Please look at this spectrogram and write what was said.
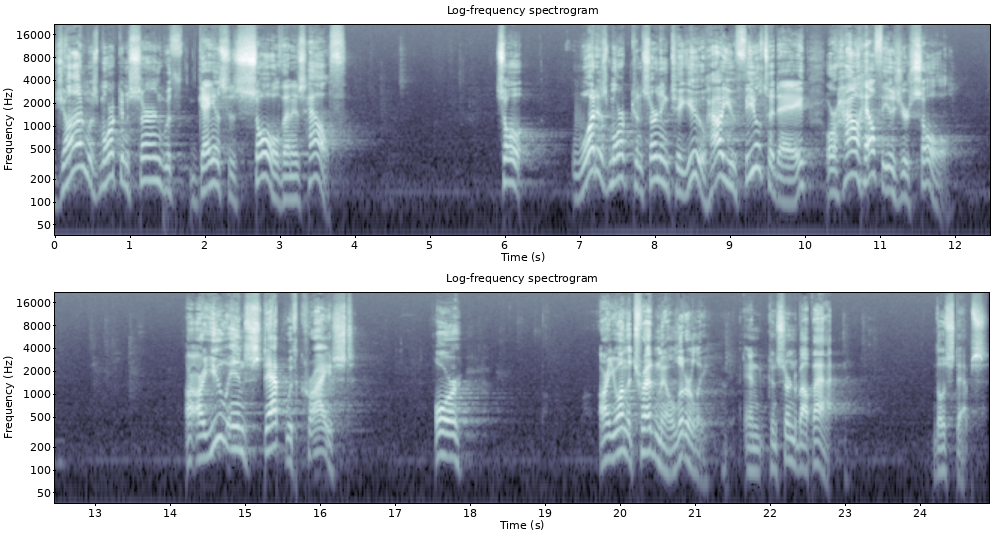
John was more concerned with Gaius' soul than his health. So what is more concerning to you, how you feel today, or how healthy is your soul? Are you in step with Christ? Or are you on the treadmill, literally, and concerned about that? Those steps.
